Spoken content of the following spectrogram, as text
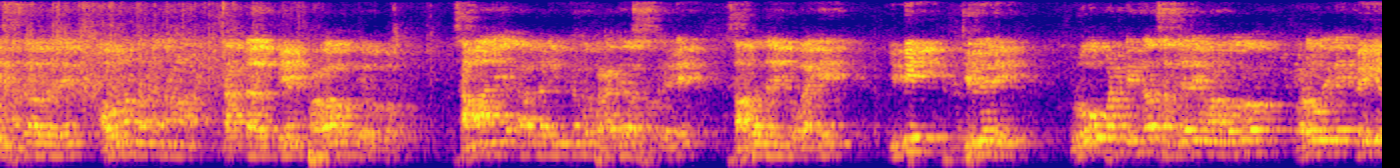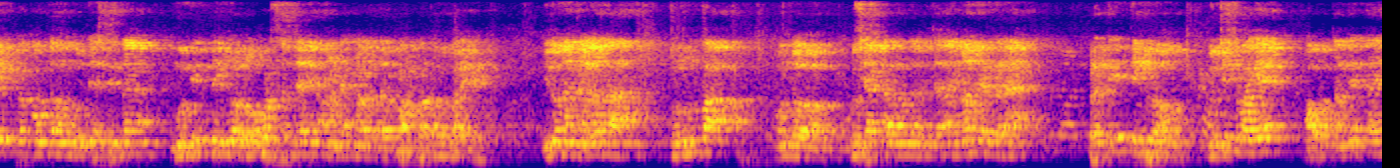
ಈ ಸಂದರ್ಭದಲ್ಲಿ ಅವ್ರನ್ನ ಮತ್ತೆ ನಮ್ಮ ಡಾಕ್ಟರ್ ಬಿ ಎನ್ ಪ್ರಭಾವತಿ ಅವರು ಸಾಮಾಜಿಕ ಕಾಲದಲ್ಲಿ ಇಟ್ಕೊಂಡು ಪ್ರಗತಿ ಆಸ್ಪತ್ರೆಯಲ್ಲಿ ಸಾರ್ವಜನಿಕವಾಗಿ ಇಡೀ ಜಿಲ್ಲೆಯಲ್ಲಿ ರೋಬೋಟ್ನಿಂದ ಸರ್ಜರಿ ಮಾಡಬಹುದು, ಬಡವರಿಗೆ ಕೈಗೆಟಬೇಕು ಅಂತ ಒಂದು ಉದ್ದೇಶದಿಂದ ಮುಂದಿನ ತಿಂಗಳು ರೋಬೋಟ್ ಸರ್ಜರಿನ ಮಂಡ್ಯ ಮಾಡಿದ್ರೆ ಪ್ರಪ್ರಥಮ ಬಾರಿಗೆ. ಇದು ನಮ್ಮೆಲ್ಲರ ತುಂಬ ಒಂದು ಖುಷಿಯಾಗ್ತಕ್ಕಂಥ ವಿಚಾರ. ಇನ್ನೊಂದು ಹೇಳಿದರೆ ಪ್ರತಿ ತಿಂಗಳು ಉಚಿತವಾಗಿ ಅವರ ತಂದೆ ತಾಯಿ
